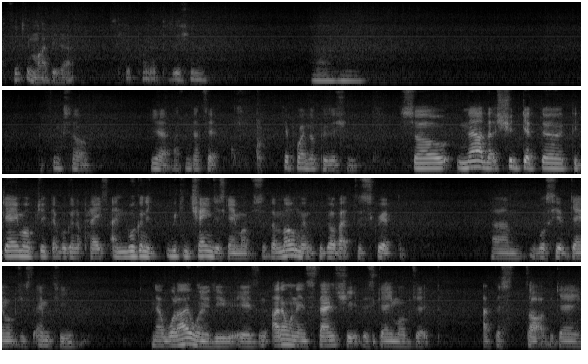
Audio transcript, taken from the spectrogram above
I think it might be that. It's hit point of position. Um, I think so. Yeah, I think that's it. Hit point of position. So now that should get the, the game object that we're going to place and we're going to we can change this game object. So at the moment if we go back to script um, we'll see the game object is empty. Now what I want to do is I don't want to instantiate this game object at the start of the game.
